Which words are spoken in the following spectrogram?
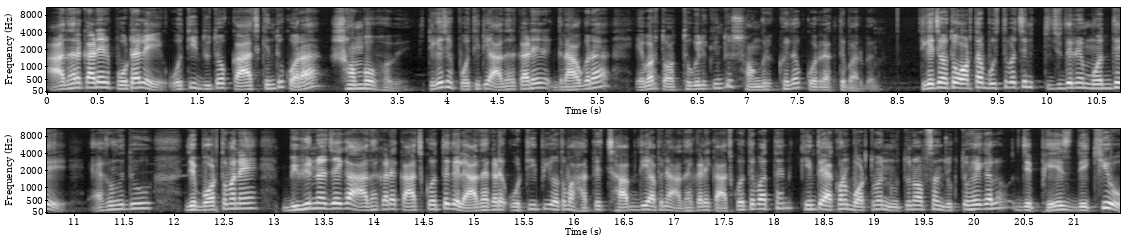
আধার কার্ডের পোর্টালে অতি দ্রুত কাজ কিন্তু করা সম্ভব হবে। ঠিক আছে? প্রতিটি আধার কার্ডের গ্রাহকরা এবার তথ্যগুলি কিন্তু সংরক্ষিত করে রাখতে পারবেন। ঠিক আছে? অত অর্থাৎ বুঝতে পারছেন কিছুদিনের মধ্যে এখন কিন্তু যে বর্তমানে বিভিন্ন জায়গায় আধার কার্ডে কাজ করতে গেলে আধার কার্ডে ওটিপি অথবা হাতের ছাপ দিয়ে আপনি আধার কার্ডে কাজ করতে পারতেন। কিন্তু এখন বর্তমানে নতুন অপশান যুক্ত হয়ে গেল যে ফেস দেখিয়েও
